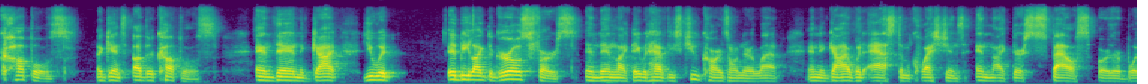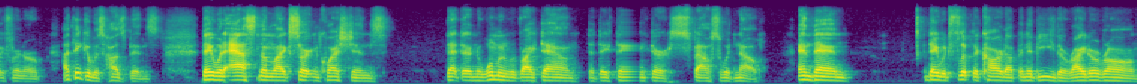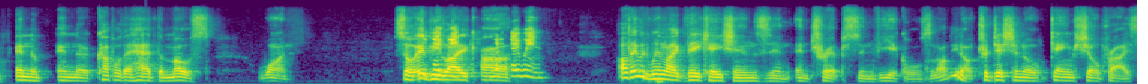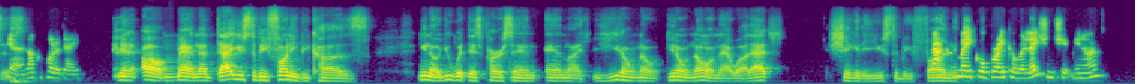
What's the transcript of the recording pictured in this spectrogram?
couples against other couples. And then the guy, you would it'd be like the girls first, and then like they would have these cue cards on their lap, and the guy would ask them questions, and like their spouse or their boyfriend, or I think it was husbands, they would ask them like certain questions that then the woman would write down that they think their spouse would know. And then they would flip the card up and it'd be either right or wrong. And the and the couple that had the most won. So it'd be like uh they win? Oh they would win like vacations and and trips and vehicles and all you know traditional game show prizes. Yeah, like a holiday. Yeah. Oh man, that that used to be funny because you know you with this person and like you don't know you don't know them that well. That shiggity used to be That fun. could make or break a relationship, you know?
